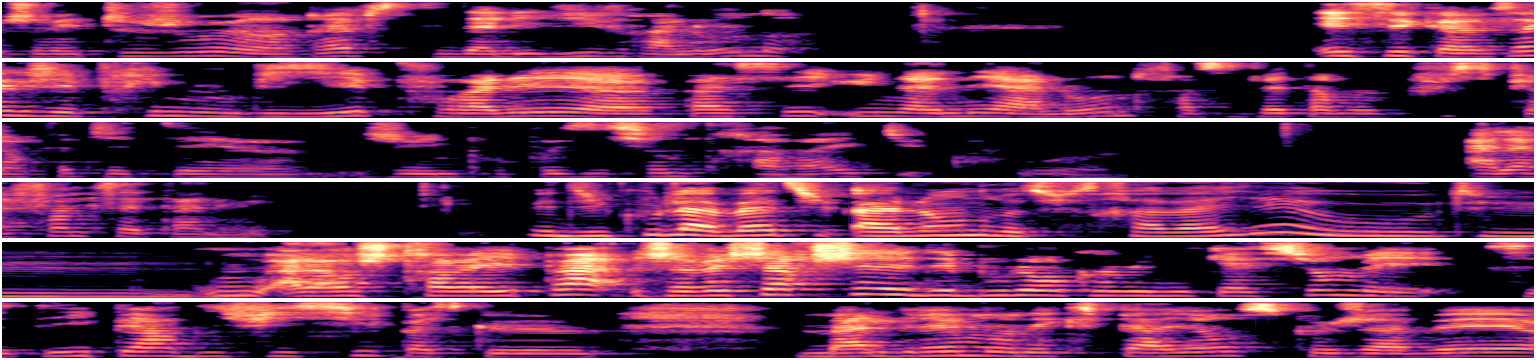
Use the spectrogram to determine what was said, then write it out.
j'avais toujours eu un rêve, c'était d'aller vivre à Londres et c'est comme ça que j'ai pris mon billet pour aller, passer une année à Londres. Enfin, ça devait être un peu plus, puis en fait, j'ai eu une proposition de travail du coup, à la fin de cette année. Mais du coup, là-bas, à Londres, tu travaillais ou tu alors je travaillais pas j'avais cherché des boulots en communication, mais c'était hyper difficile parce que malgré mon expérience que j'avais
